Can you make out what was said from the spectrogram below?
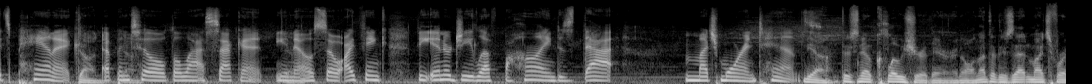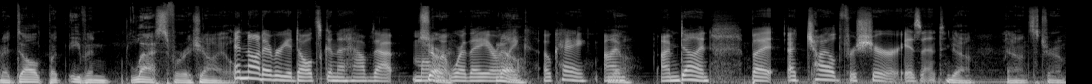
It's panic Done, up yeah. until the last second, you Yeah. know? So I think the energy left behind is that much more intense. yeah, there's no closure there at all. Not that there's that much for an adult, but even less for a child. And not every adult's going to have that moment Sure. where they are No. like, okay, I'm. I'm done. But a child for sure isn't. yeah, yeah, that's true.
